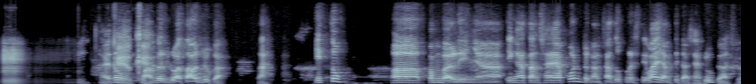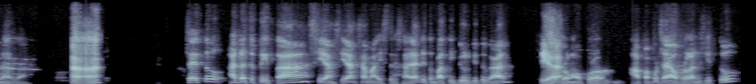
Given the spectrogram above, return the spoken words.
Hmm. Nah itu okay, okay. hampir dua tahun juga. Nah itu uh, kembalinya ingatan saya pun dengan satu peristiwa yang tidak saya duga sebenarnya. Uh-huh. Saya itu ada cerita siang-siang sama istri saya di tempat tidur gitu kan. Yeah. Ngobrol-ngobrol, apa pun saya obrolkan di situ.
